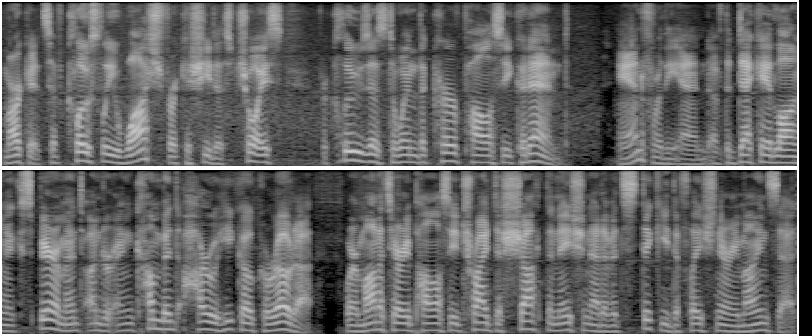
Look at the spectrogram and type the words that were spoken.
Markets have closely watched for Kishida's choice for clues as to when the curve policy could end, and for the end of the decade long experiment under incumbent Haruhiko Kuroda, where monetary policy tried to shock the nation out of its sticky deflationary mindset.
